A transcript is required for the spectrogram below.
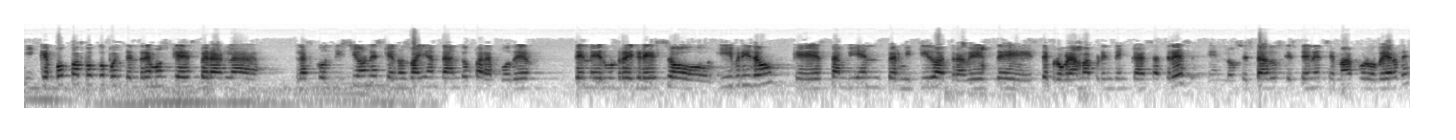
y que poco a poco pues tendremos que esperar las condiciones que nos vayan dando para poder tener un regreso híbrido que es también permitido a través de este programa Aprende en Casa 3 en los estados que estén en semáforo verde,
